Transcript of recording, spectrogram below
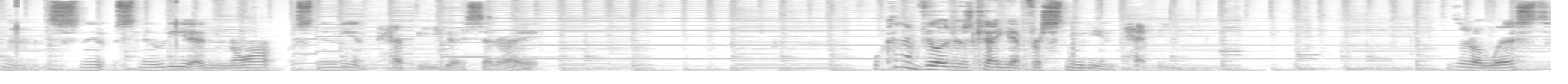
hmm, snoo snooty and nor snooty and peppy, you guys said, right? What kind of villagers can I get for snooty and peppy? Is there a list?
